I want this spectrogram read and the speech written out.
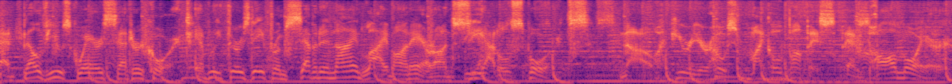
at Bellevue Square Center Court. Every Thursday from 7 to 9, live on air on Seattle Sports. Now, here are your hosts, Michael Bumpus and Paul Moyer.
